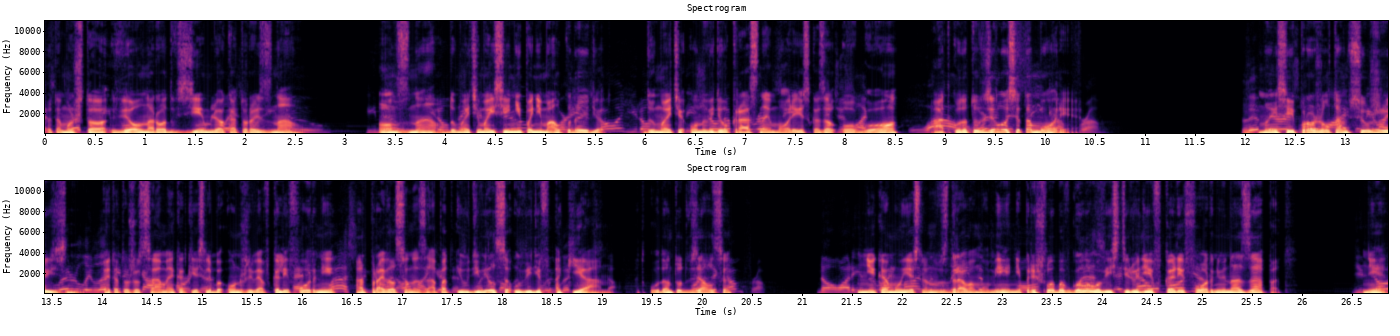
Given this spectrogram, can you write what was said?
потому что вел народ в землю, о которой знал. Он знал. Думаете, Моисей не понимал, куда идет? Думаете, он увидел Красное море и сказал, «Ого, откуда тут взялось это море?» Моисей прожил там всю жизнь. Это то же самое, как если бы он, живя в Калифорнии, отправился на запад и удивился, увидев океан. Откуда он тут взялся? Никому, если он в здравом уме, не пришло бы в голову вести людей в Калифорнию на запад. Нет,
